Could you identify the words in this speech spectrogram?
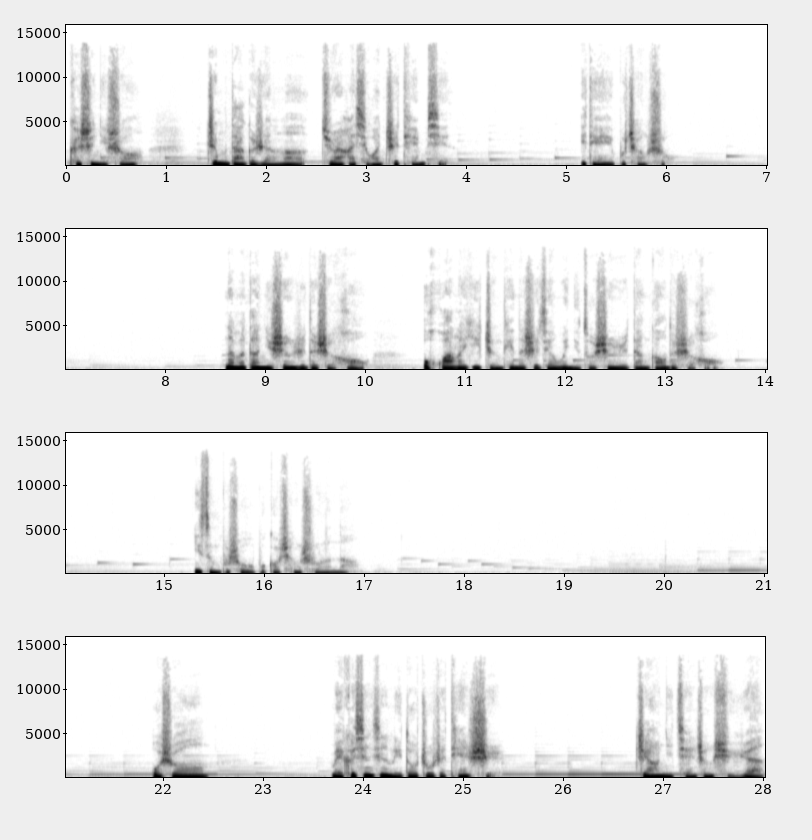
可是你说，这么大个人了，居然还喜欢吃甜品。一点也不成熟。那么，当你生日的时候，我花了一整天的时间为你做生日蛋糕的时候，你怎么不说我不够成熟了呢？我说，每颗星星里都住着天使，只要你虔诚许愿，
